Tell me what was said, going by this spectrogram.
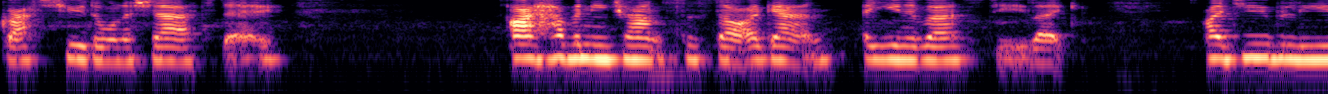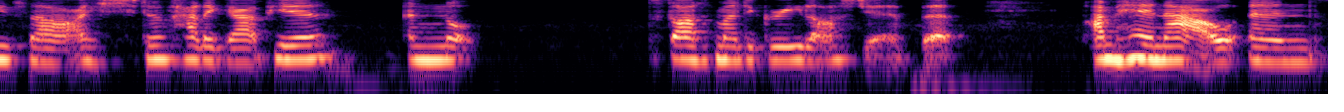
gratitude I want to share today. I have a new chance to start again at university. Like, I do believe that I should have had a gap year and not started my degree last year, but I'm here now and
